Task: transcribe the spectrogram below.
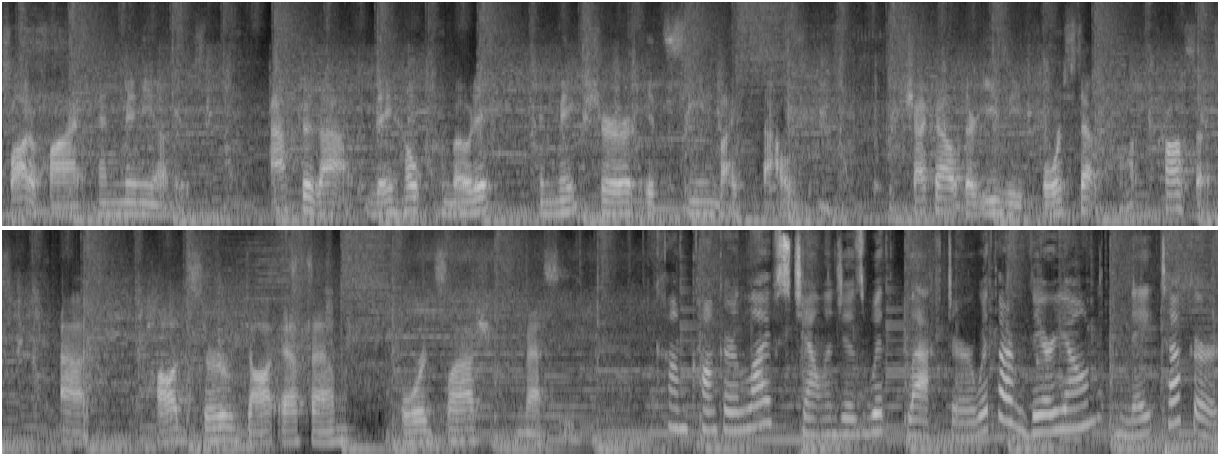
Spotify, and many others. After that, they help promote it and make sure it's seen by thousands. Check out their easy four step process at podserve.fm forward slash messy. Come conquer life's challenges with laughter with our very own Nate Tucker.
